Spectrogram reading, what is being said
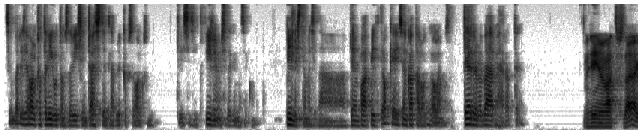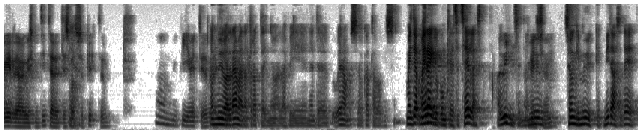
see on päris hea valgus, oota liigutame seda viis senti, assistent läheb, lükkab seda valgust. tõsiselt, filmime seda kümme sekundit, pildistame seda, teeme paar pilti, okei okay,, see on kataloogis olemas, terve päev ühe rattaga. inimene vaatab seda ajakirja kuskilt internetist, vaatab seda pilti. Nad müüvad rämedalt rattaid no, läbi nende enamus kataloogis. ma ei tea, ma ei räägi konkreetselt sellest, aga üldiselt on müük, see ongi müük, et mida sa teed.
